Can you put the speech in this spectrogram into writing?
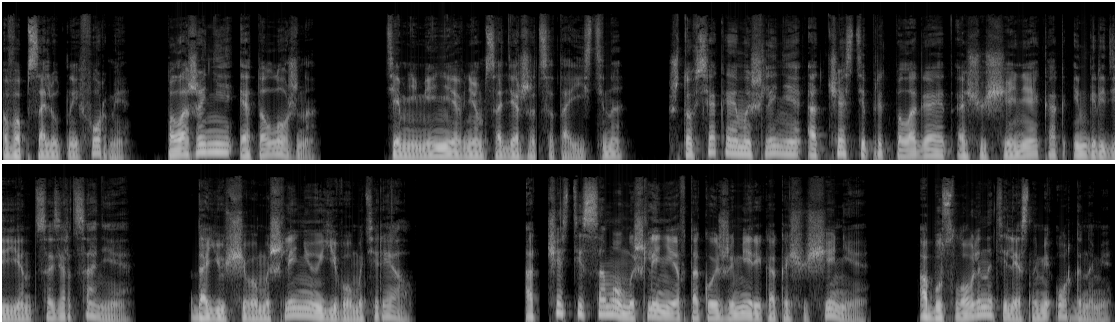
В абсолютной форме положение это ложно. Тем не менее в нем содержится та истина, что всякое мышление отчасти предполагает ощущение как ингредиент созерцания, дающего мышлению его материал. Отчасти само мышление в такой же мере, как ощущение, обусловлено телесными органами.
